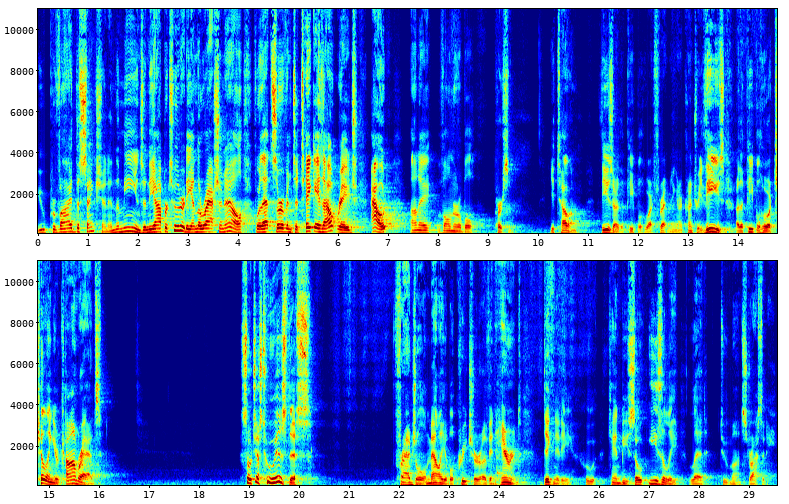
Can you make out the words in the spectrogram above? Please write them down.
you provide the sanction and the means and the opportunity and the rationale for that servant to take his outrage out on a vulnerable person. You tell him, these are the people who are threatening our country. These are the people who are killing your comrades. So, just who is this fragile, malleable creature of inherent dignity who can be so easily led to monstrosity?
